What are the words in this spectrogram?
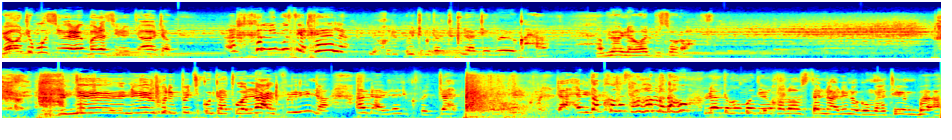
يا انت بوسي عيب بلاش نتقدم خليه يبوس يا خالة يخرب بيتك ده أنت طلعتي بيكحة طب يلا يا واد بسرعة كنت هتولعي فينا. أنا قايله لك فتحي قلت لك فتحي طب خلاص هغمض أهو. لا تغمضي إيه خلاص. استنى علينا جمعتين بقى.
